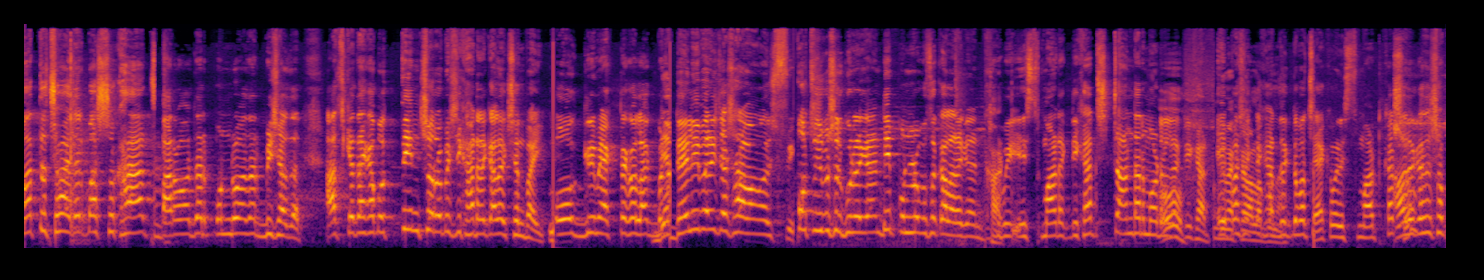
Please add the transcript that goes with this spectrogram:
মাত্র ছয় হাজার পাঁচশো খাট বারো হাজার পনেরো হাজার বিশ হাজার আজকে দেখাবো তিনশোরও বেশি খাটের কালেকশন ভাই। অগ্রিম এক টাকা লাগবে ডেলিভারি চার্জ সারা বাংলাদেশ ফ্রি পঁচিশ বছর গুণের গ্যারান্টি পনেরো বছর কালার গ্যারান্টি খুবই স্মার্ট একটি খাট স্ট্যান্ডার্ড মডেল একটি খাট। এই পাশে একটা খাট দেখতে পাচ্ছ একেবারে স্মার্ট খাট। আমাদের কাছে সব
